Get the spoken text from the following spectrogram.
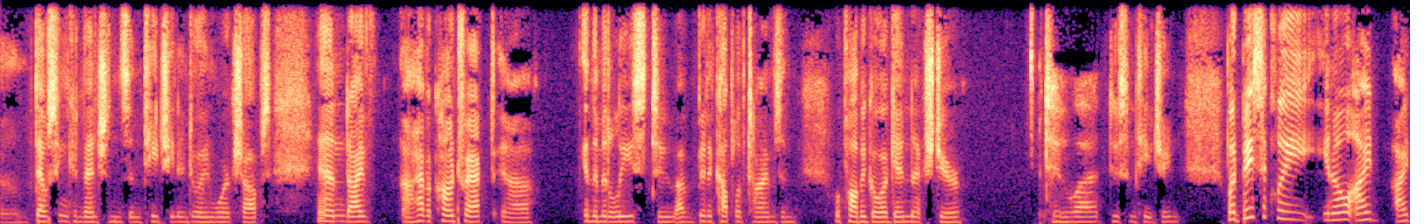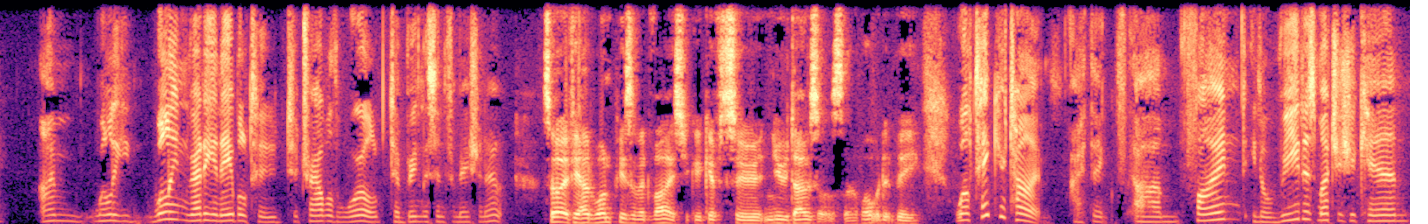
um, dowsing conventions and teaching and doing workshops. And I've I have a contract uh, in the Middle East. To I've been a couple of times, and we'll probably go again next year to uh, do some teaching. But basically, you know, I I I'm willing, willing, ready, and able to to travel the world to bring this information out. So, if you had one piece of advice you could give to new dowsers, uh, what would it be? Well, take your time. I think um, find you know read as much as you can.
